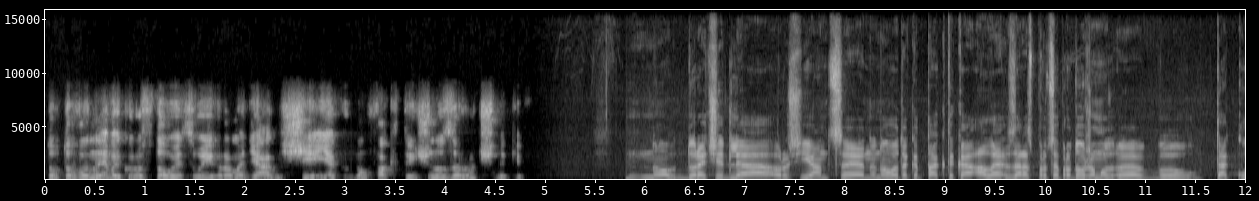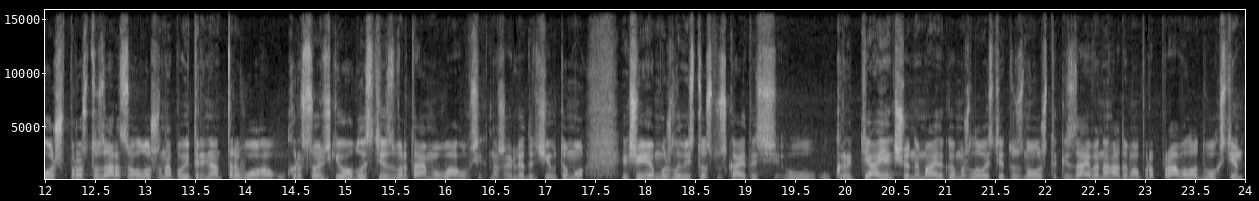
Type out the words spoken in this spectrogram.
Тобто вони використовують своїх громадян ще як ну фактично заручників. Ну, до речі, для росіян це не нова така тактика, але зараз про це продовжимо. Е, Також просто зараз оголошена повітряна тривога у Херсонській області. Звертаємо увагу всіх наших глядачів. Тому, якщо є можливість, то спускайтесь у укриття. Якщо немає такої можливості, то знову ж таки зайве нагадуємо про правила двох стін.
